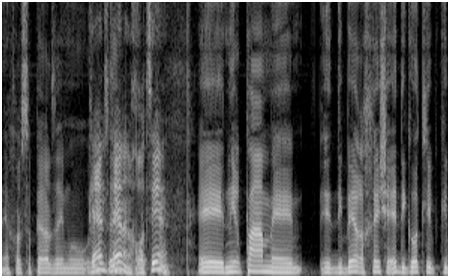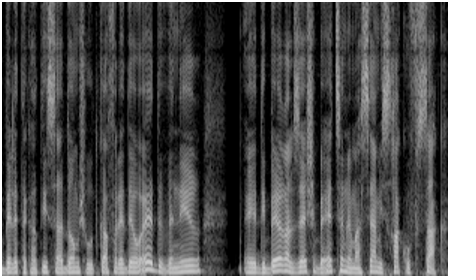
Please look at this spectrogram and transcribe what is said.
אני יכול לספר על זה אם הוא כן, ירצה. כן, אנחנו רוצים. אה, ניר פעם אה, אה, דיבר אחרי שאדי גוטליב קיבל את הכרטיס האדום שהותקף על ידי אוהד, וניר דיבר על זה שבעצם למעשה המשחק הופסק.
